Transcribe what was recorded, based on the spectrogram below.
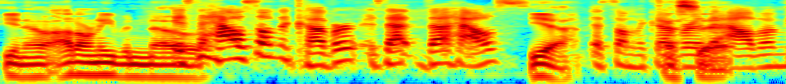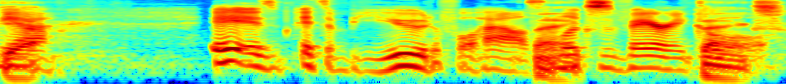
you know, I don't even know. Is the house on the cover? Is that the house? Yeah. That's on the cover of the it. album. Yeah. Yeah. It is. It's a beautiful house. It looks very cool. Thanks.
